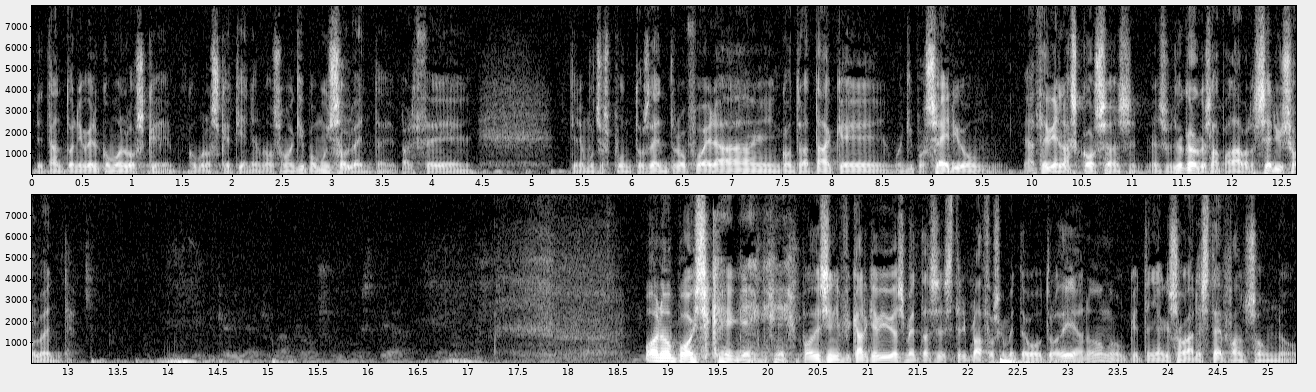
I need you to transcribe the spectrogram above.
de tanto nivel como los que, como los que tienen. Es un equipo muy solvente, me parece tiene muchos puntos dentro, fuera, en contraataque, un equipo serio, hace bien las cosas. Eso, yo creo que es la palabra, serio y solvente. Bueno, pois que, que, que pode significar que vives metas estriplazos que meteu outro día, non? Ou que teña que xogar Stefanson no,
